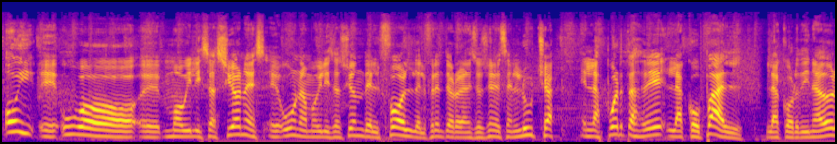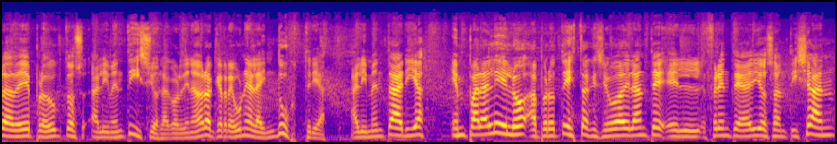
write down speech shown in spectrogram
Hoy eh, hubo eh, movilizaciones, eh, una movilización del FOL, del Frente de Organizaciones en Lucha, en las puertas de la COPAL, la coordinadora de productos alimenticios, la coordinadora que reúne a la industria alimentaria, en paralelo a protestas que llevó adelante el Frente de Dios Santillán,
